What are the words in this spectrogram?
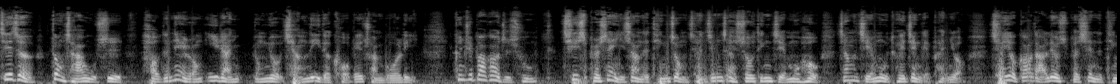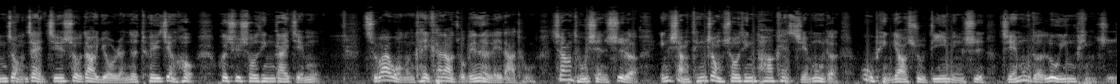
接着，洞察五是好的内容依然拥有强力的口碑传播力。根据报告指出，七十 percent 以上的听众曾经在收听节目后将节目推荐给朋友，且有高达六十 percent 的听众在接受到友人的推荐后会去收听该节目。此外，我们可以看到左边的雷达图，这张图显示了影响听众收听 podcast 节目的物品要素，第一名是节目的录音品质。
